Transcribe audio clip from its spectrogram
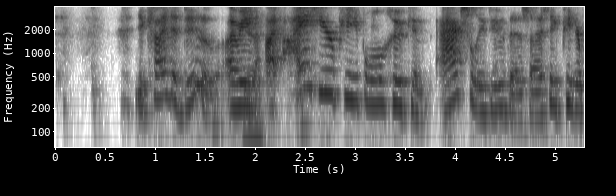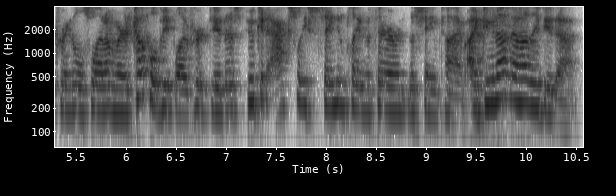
you kind of do. I mean, yeah. I, I, hear people who can actually do this. I think Peter Pringle's one of them, or a couple of people I've heard do this, who can actually sing and play the theremin at the same time. I do not know how they do that.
